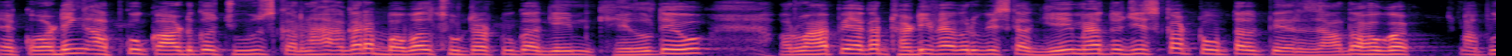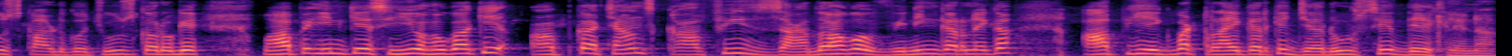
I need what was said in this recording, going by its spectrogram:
अकॉर्डिंग आपको कार्ड को चूज़ करना है। अगर आप बबल शूटर टू का गेम खेलते हो, और वहाँ पर अगर थर्टी फाइव रुपीज़ का गेम है तो जिसका टोटल पेयर ज़्यादा होगा आप उस कार्ड को चूज़ करोगे। वहाँ पे इन केस ये होगा कि आपका चांस काफ़ी ज़्यादा होगा विनिंग करने का। आप ये एक बार ट्राई करके ज़रूर से देख लेना।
